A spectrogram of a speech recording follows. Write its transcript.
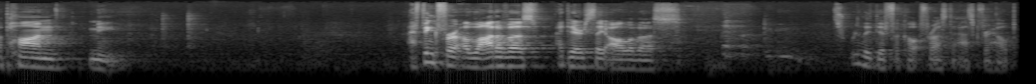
upon me. I think for a lot of us, I dare say all of us, it's really difficult for us to ask for help.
